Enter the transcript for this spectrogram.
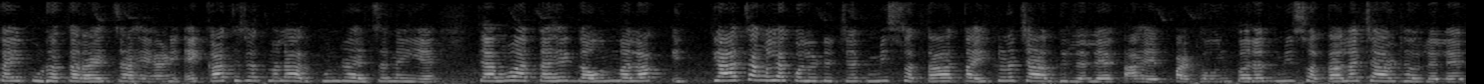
काही पुढं करायचं आहे आणि एका ह्याच्यात मला अडकून राहायचं नाही आहे त्यामुळे आता हे गाऊन मला इतक्या चांगल्या क्वालिटीचे आहेत. मी स्वतः ताईकडे चार दिलेले आहेत पाठवून. परत मी स्वतःला चार ठेवलेले आहेत.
